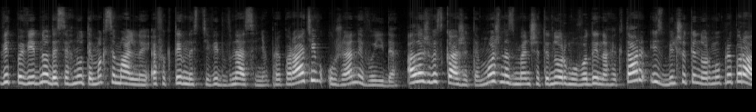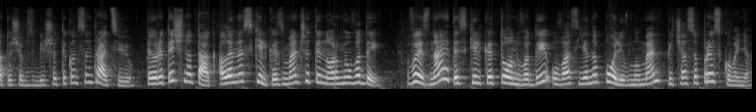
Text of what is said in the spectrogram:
Відповідно, досягнути максимальної ефективності від внесення препаратів уже не вийде. Але ж ви скажете, можна зменшити норму води на гектар і збільшити норму препарату, щоб збільшити концентрацію. Теоретично так, але наскільки зменшити норму води? Ви знаєте, скільки тонн води у вас є на полі в момент під час оприскування?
